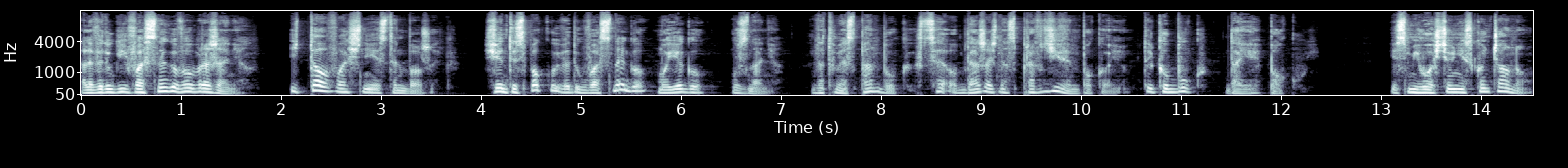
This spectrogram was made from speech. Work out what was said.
ale według ich własnego wyobrażenia. I to właśnie jest ten Bożek. Święty spokój według własnego, mojego uznania. Natomiast Pan Bóg chce obdarzać nas prawdziwym pokojem. Tylko Bóg daje pokój. Jest miłością nieskończoną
